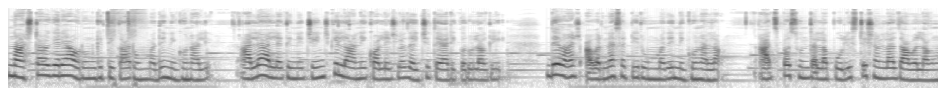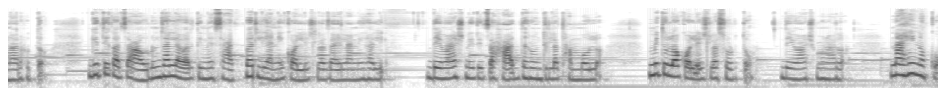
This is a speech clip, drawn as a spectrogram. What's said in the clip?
नाश्ता वगैरे आवरून गीतिका रूममध्ये निघून आली. आल्या आल्या तिने चेंज केलं आणि कॉलेजला जायची तयारी करू लागली. देवांश आवरण्यासाठी रूममध्ये निघून आला. आजपासून त्याला पोलीस स्टेशनला जावं लागणार होतं. गीतिकाचं आवरून झाल्यावर तिने साथ भरली आणि कॉलेजला जायला निघाली. देवांशने तिचा हात धरून तिला थांबवलं. मी तुला कॉलेजला सोडतो देवांश म्हणाला. नाही नको.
